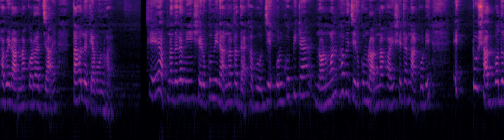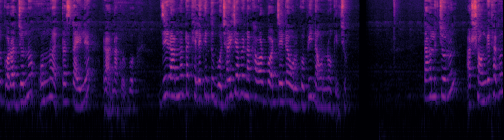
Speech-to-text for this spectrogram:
ভাবে রান্না করা যায়, তাহলে কেমন হয়? আজকে আপনাদের আমি সেরকমই রান্নাটা দেখাবো, যে ওলকপিটা নর্মাল ভাবে যেরকম রান্না হয় সেটা না করে একটু স্বাদ বদল করার জন্য অন্য একটা স্টাইলে রান্না করব। যে রান্নাটা খেলে কিন্তু বোঝাই যাবে না খাওয়ার পর যে এটা ওলকপি না অন্য কিছু। তাহলে চলুন, আর সঙ্গে থাকুন,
